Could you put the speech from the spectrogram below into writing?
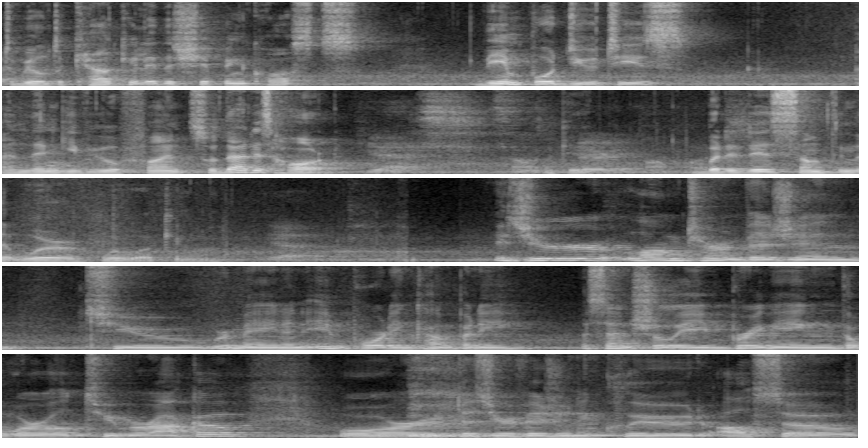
to be able to calculate the shipping costs, the import duties, and then give you a fine. So that is hard. Yes, sounds Okay. very complex. But it is something that we're, we're working on. yeah. Is your long term vision to remain an importing company, essentially bringing the world to Morocco? Or does your vision include also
